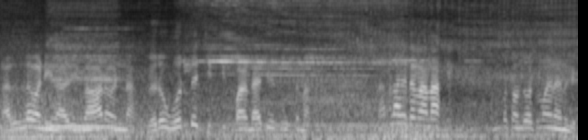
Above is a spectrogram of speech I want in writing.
நல்ல வண்டிண்ணா அதிகமான வண்டிண்ணா வெறும் ஒரு லட்சத்தி பன்னெண்டாயிரத்தி ஊற்றுண்ணா நல்லா கிட்டேண்ணா ரொம்ப சந்தோஷமாக எனக்கு.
